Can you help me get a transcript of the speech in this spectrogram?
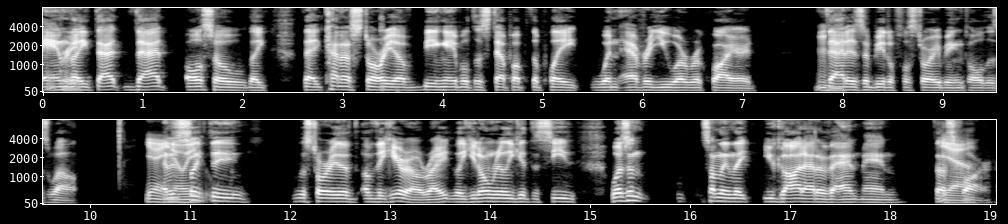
And Agreed. like that, that also like that kind of story of being able to step up the plate whenever you are required. Mhm. That is a beautiful story being told as well. Yeah. And know, it's you- like the the story of, of the hero, right? Like you don't really get to see wasn't something that you got out of Ant Man thus Yeah. far.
